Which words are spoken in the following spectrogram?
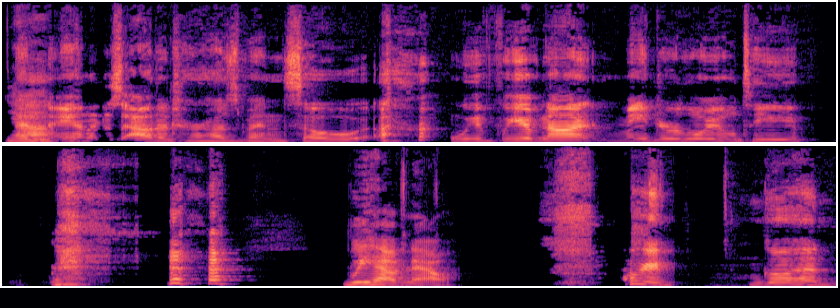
Yeah. And Anna just outed her husband. So we've we have not made your loyalty. we have now. Okay, go ahead.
